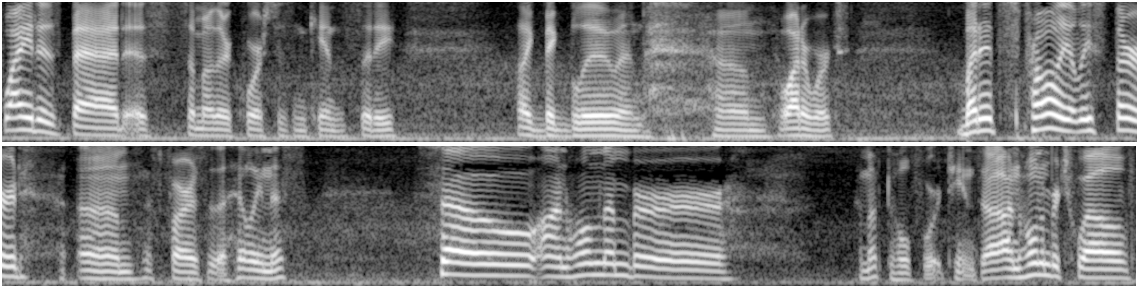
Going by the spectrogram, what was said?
quite as bad as some other courses in Kansas City, like Big Blue and um, Waterworks. But it's probably at least third um, as far as the hilliness. So on hole number, I'm up to hole 14. So on hole number 12,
